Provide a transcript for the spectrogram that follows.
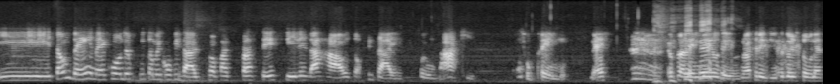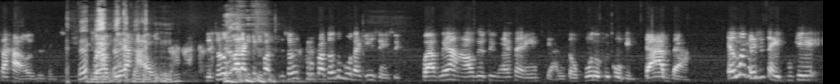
E também, né, quando eu fui também convidado para ser filha da House of Zion, foi um baque supremo, né? Eu falei, meu Deus, não acredito que eu estou nessa house, gente. Foi a primeira house. Deixando claro aqui, deixando escuro pra todo mundo aqui, gente. Foi a primeira house que eu tive referência. Então, quando eu fui convidada, eu não acreditei, porque,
